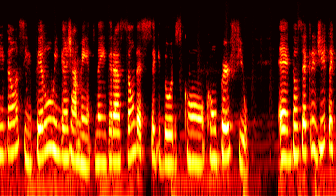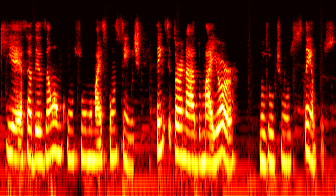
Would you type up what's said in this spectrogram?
Então, assim, pelo engajamento, né, interação desses seguidores com, com o perfil, é, então você acredita que essa adesão a um consumo mais consciente tem se tornado maior nos últimos tempos?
